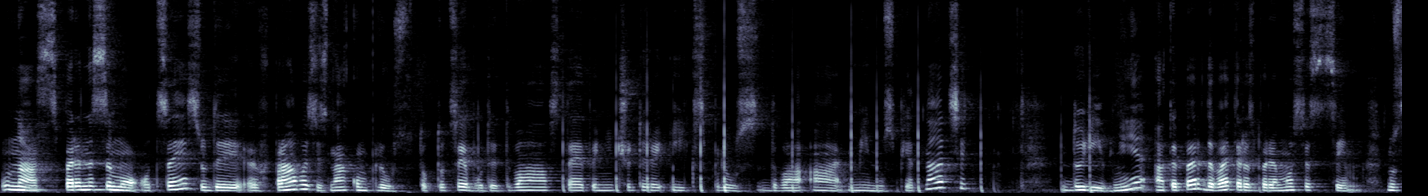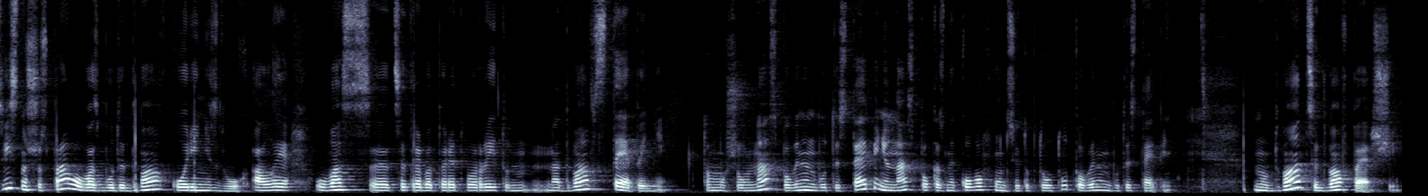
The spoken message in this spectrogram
у нас перенесемо оце сюди е, вправо зі знаком плюс. Тобто це буде 2 в степені 4х плюс 2а мінус 15 дорівнює. А тепер давайте розберемося з цим. Ну, звісно, що справа у вас буде 2 корінь із 2, але у вас е, це треба перетворити на 2 в степені. Тому що у нас повинен бути степінь, у нас показникова функція, тобто тут повинен бути степінь. Ну, 2 це 2 в першій.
